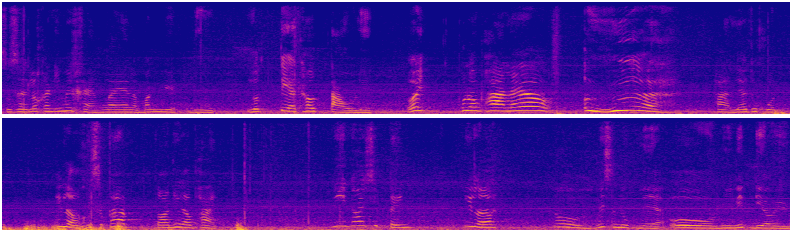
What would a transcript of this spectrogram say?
สงสัยรถคันนี้ไม่แข็งแรงหรอมั้งเนี่ยดูรถเตี้ยเท่าเต่าเลยเฮ้ยพวกเราผ่านแล้วเออผ่านแล้วทุกคน นี่เหรอคือสภาพตอนที่เราผ่าน นี่น้อยชิบเป่งนี่เหรอโอ้ไม่สนุกเลยอะโอ้มีนิดเดียวเอง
